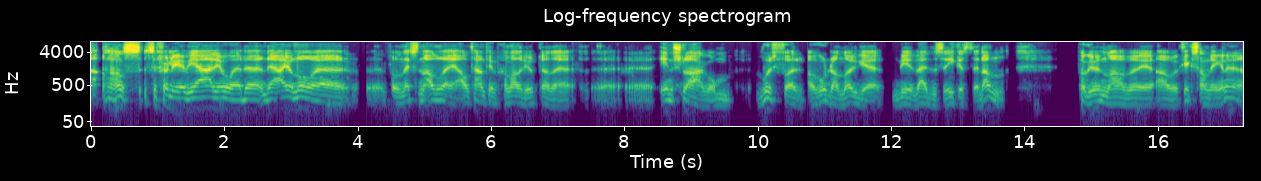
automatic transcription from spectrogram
Hans, selvfølgelig, vi er jo, det, det er jo nå eh, på nesten alle alternative kanaler ute det eh, innslag om hvorfor og hvordan Norge blir verdens rikeste land pga. Av, av krigshandlingene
